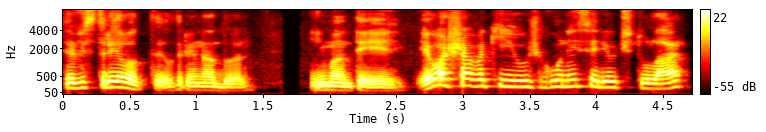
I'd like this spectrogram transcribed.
Teve estrela o treinador em manter ele. Eu achava que o Giroud nem seria o titular.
